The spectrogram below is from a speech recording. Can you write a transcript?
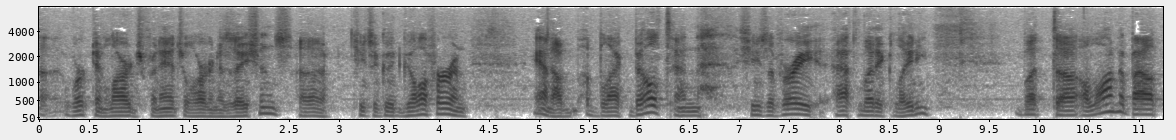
uh, worked in large financial organizations. Uh, she's a good golfer and and a, a, black belt, and she's a very athletic lady. But uh, along about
